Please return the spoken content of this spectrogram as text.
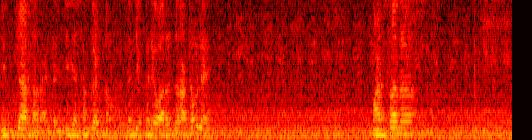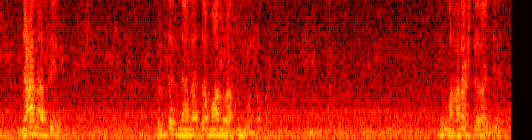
जे विचारधारा आहे त्यांची ज्या संघटना होत्या त्यांचे खरे वारसदार आठवले आहेत. माणसानं ज्ञान असेल तर त्या ज्ञानाचा मान राखून बोललं पाहिजे. हे महाराष्ट्र राज्य आहे.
